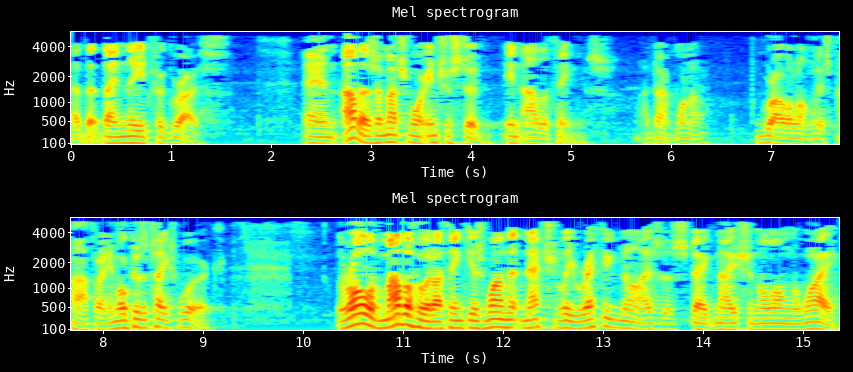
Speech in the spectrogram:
uh, that they need for growth. And others are much more interested in other things. I don't want to grow along this pathway anymore because it takes work. The role of motherhood, I think, is one that naturally recognizes stagnation along the way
